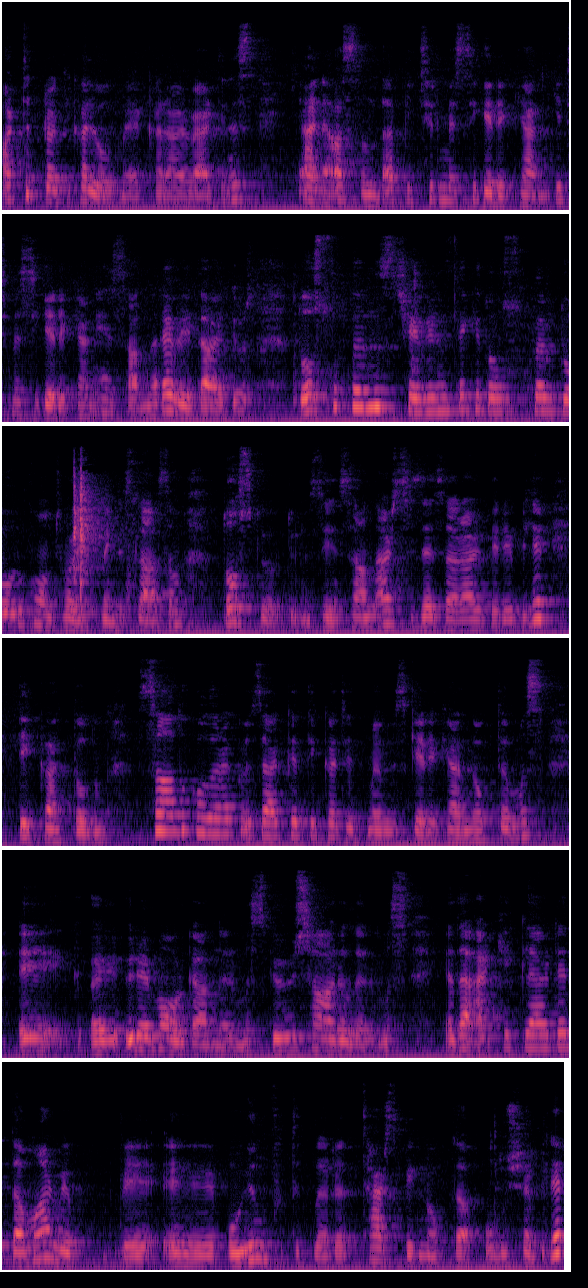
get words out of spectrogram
artık radikal olmaya karar verdiniz. Yani aslında bitirmesi gereken, gitmesi gereken insanlara veda ediyoruz. Dostluklarınız, çevrenizdeki dostlukları doğru kontrol etmeniz lazım. Dost gördüğünüz insanlar size zarar verebilir. Dikkatli olun. Sağlık olarak özellikle dikkat etmemiz gereken noktamız e, e, üreme organlarımız, göğüs ağrılarımız ya da erkeklerde damar ve ve e, boyun fıtıkları ters bir nokta oluşabilir.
